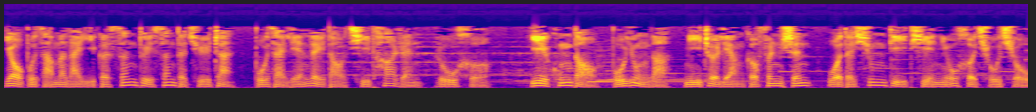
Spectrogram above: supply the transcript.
要不咱们来一个三对三的决战，不再连累到其他人，如何？”夜空道：“不用了，你这两个分身，我的兄弟铁牛和球球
